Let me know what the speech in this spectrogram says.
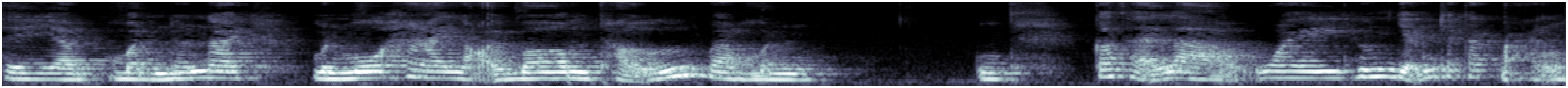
thì à, mình hôm nay mình mua hai loại bơm thử và mình ừ, có thể là quay hướng dẫn cho các bạn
